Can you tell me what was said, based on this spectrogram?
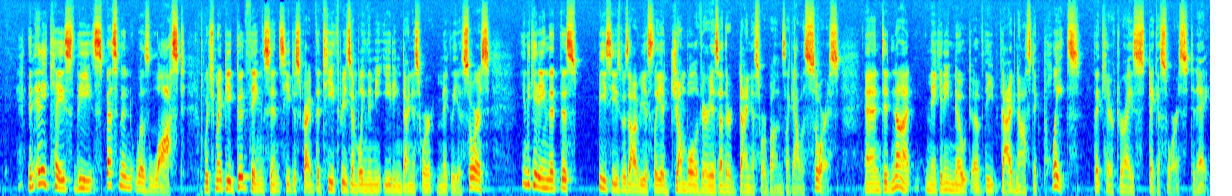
In any case, the specimen was lost, which might be a good thing since he described the teeth resembling the meat-eating dinosaur Megalosaurus, indicating that this species was obviously a jumble of various other dinosaur bones like Allosaurus, and did not make any note of the diagnostic plates that characterize Stegosaurus today.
